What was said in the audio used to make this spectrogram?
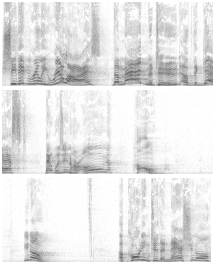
she didn't really realize the magnitude of the guest that was in her own home. You know, according to the National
